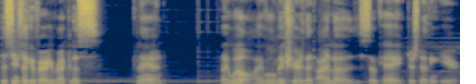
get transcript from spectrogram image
This seems like a very reckless plan. I will. I will make sure that Ayla is okay. There's nothing here.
